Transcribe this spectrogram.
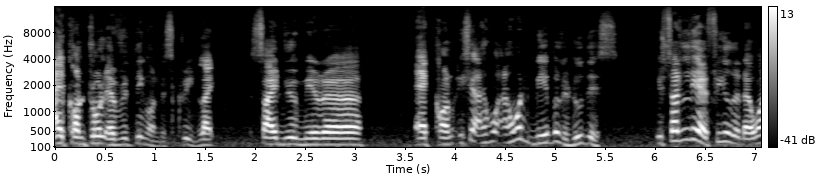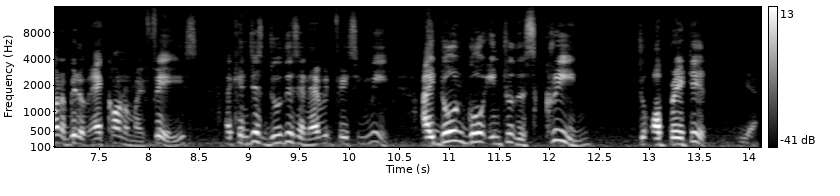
I control everything on the screen, like side view mirror, aircon. You see, I wa- I want to be able to do this. If suddenly I feel that I want a bit of aircon on my face, I can just do this and have it facing me. I don't go into the screen to operate it. Yeah.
